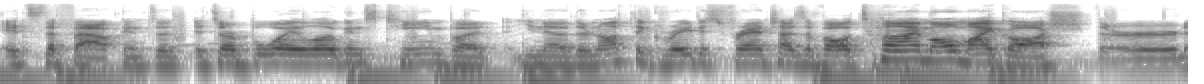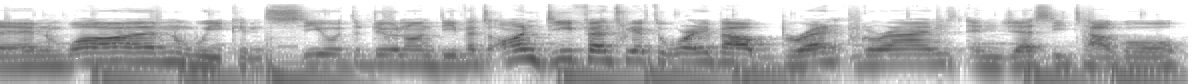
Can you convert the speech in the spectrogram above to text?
It's the Falcons. It's our boy Logan's team, but, you know, they're not the greatest franchise of all time. Oh my gosh. Third and one. We can see what they're doing on defense. On defense, we have to worry about Brent Grimes and Jessie Tuggle.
